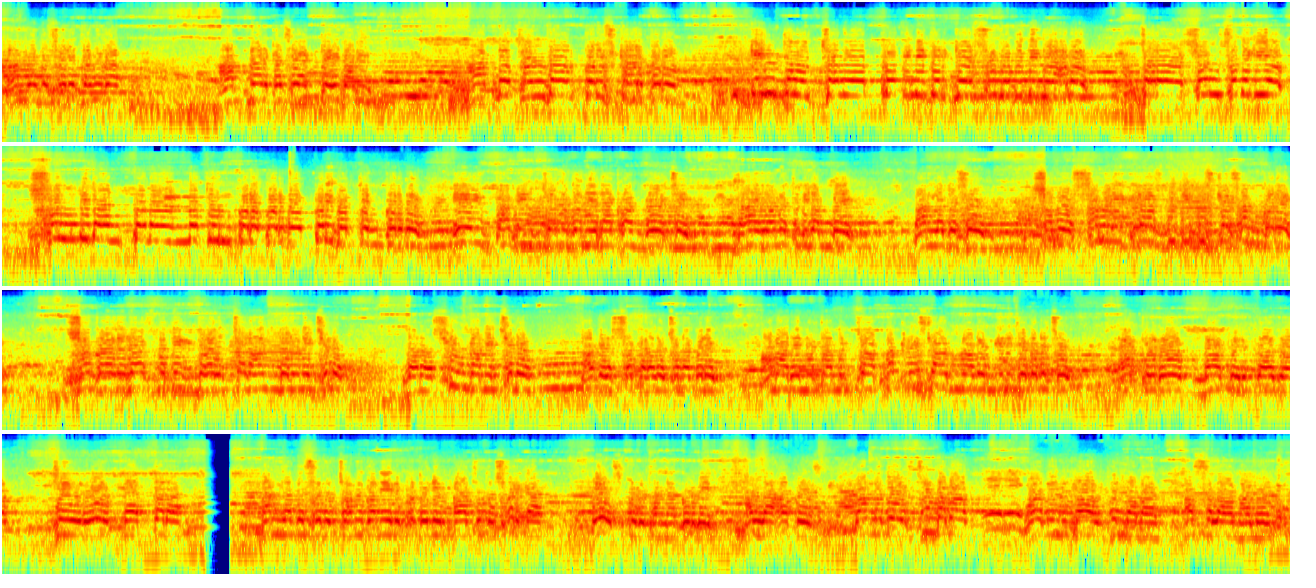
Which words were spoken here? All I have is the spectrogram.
বাংলাদেশের জনগণ আপনার কাছে একটাই দাবি আপনি জঞ্জাল পরিষ্কার করুন। কিন্তু জনপ্রতিনিধিদেরকে সুযোগ দিতে হবে। যারা সংসদে গিয়ে সংবিধান প্রণয়ন নতুন করে করবে, পরিবর্তন করবে, এই দাবি জনগণের এখন রয়েছে। তাই অনেক বিলম্বে বাংলাদেশে সমসাময়িক রাজনীতি বিশ্লেষণ করে সকল রাজনৈতিক দল যারা আন্দোলনে ছিল। যারা সংগ্রামে ছিল, তাদের সাথে আলোচনা করে আমার নেতা মির্জা ফখরুল ইসলাম আলমগিরি যে বলেছে, একই রোড ম্যাপের প্রয়োজন, যে রোড ম্যাপ তারা বাংলাদেশের জনগণের ভোটে নির্বাচিত সরকার দেশ পরিচালনা করবে। আল্লাহ হাফেজ। বাংলাদেশ জিন্দাবাদ। লাল জিন্দাবাদ। আসসালাম আলাইকুম।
